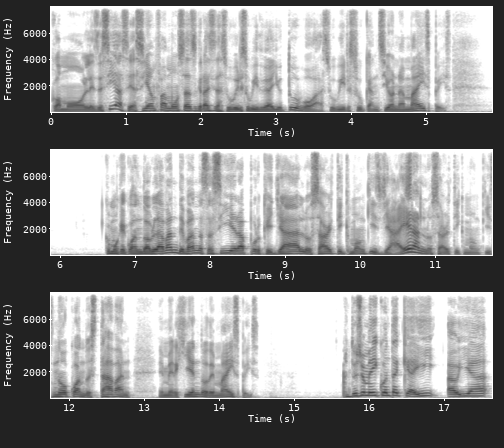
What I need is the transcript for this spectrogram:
como les decía, se hacían famosas gracias a subir su video a YouTube o a subir su canción a MySpace. Como que cuando hablaban de bandas así era porque ya los Arctic Monkeys ya eran los Arctic Monkeys, no cuando estaban emergiendo de MySpace. Entonces yo me di cuenta que ahí había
